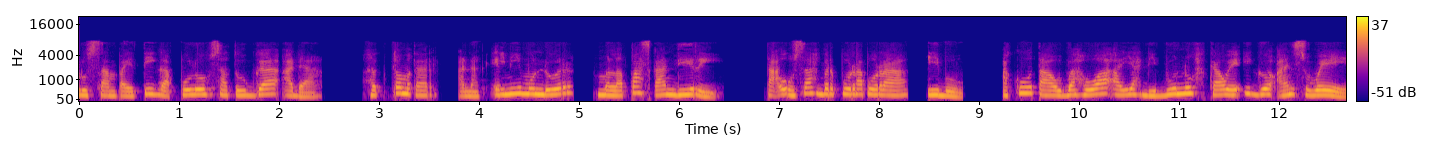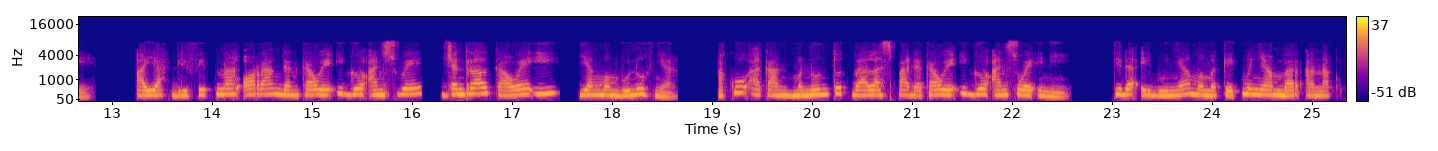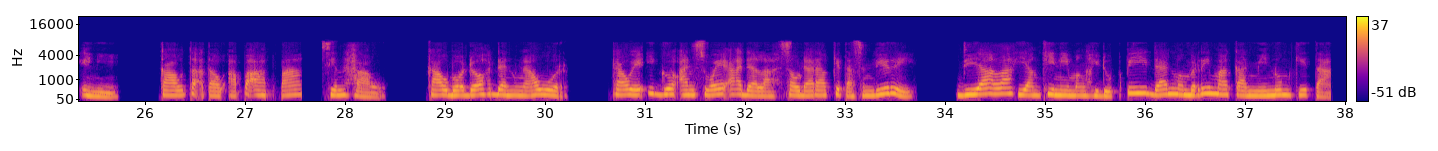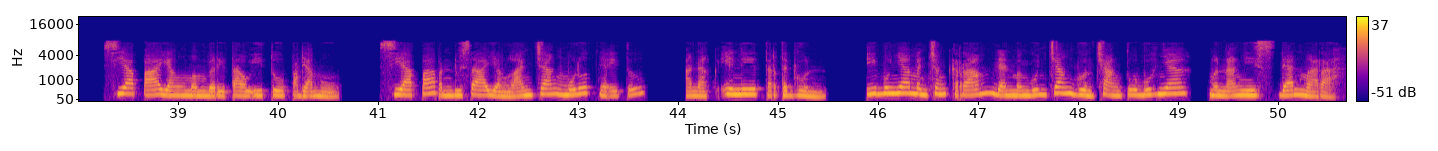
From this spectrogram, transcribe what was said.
ga ada. Hektometer, anak ini mundur, melepaskan diri. Tak usah berpura-pura, ibu. Aku tahu bahwa ayah dibunuh KWI Go Answe. Ayah difitnah orang dan KWI Go Answe, Jenderal KWI, yang membunuhnya. Aku akan menuntut balas pada Kwe Igo Answe ini. Tidak ibunya memekik menyambar anak ini. Kau tak tahu apa-apa, Sin Hao. Kau bodoh dan ngawur. Kwe Igo Answe adalah saudara kita sendiri. Dialah yang kini menghidupi dan memberi makan minum kita. Siapa yang memberitahu itu padamu? Siapa pendusta yang lancang mulutnya itu? Anak ini tertegun. Ibunya mencengkeram dan mengguncang-guncang tubuhnya, menangis dan marah.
